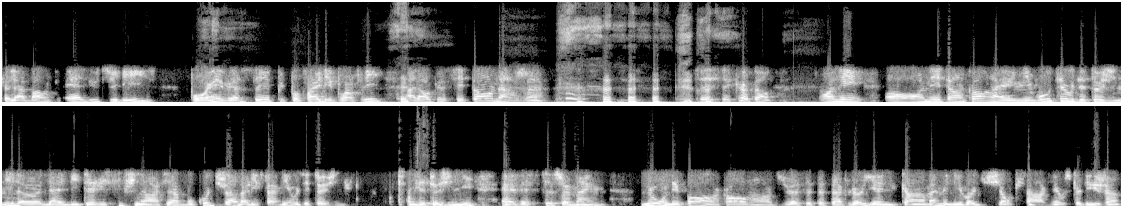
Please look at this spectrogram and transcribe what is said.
que la banque, elle, utilise pour investir puis pour faire des profits, alors que c'est ton argent. c'est que ton, on est, on est encore à un niveau, tu sais, aux États-Unis, la littératie financière, beaucoup de gens dans les familles aux États-Unis, aux États-Unis investissent eux-mêmes. Nous, on n'est pas encore rendu à cette étape-là. Il y a quand même une évolution qui s'en vient où que des gens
